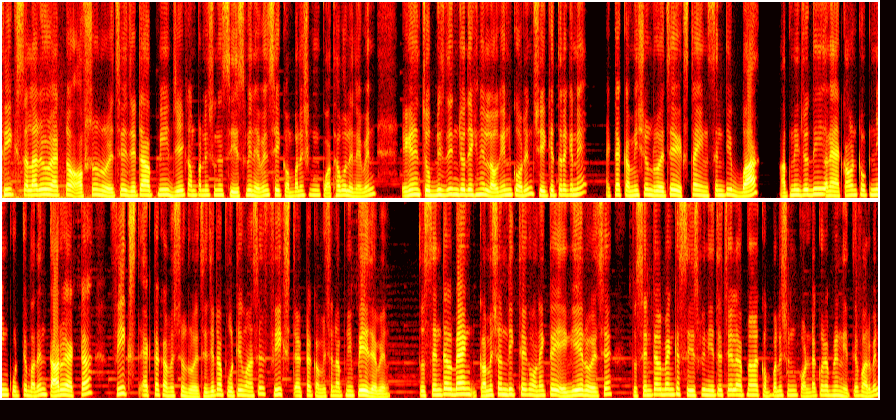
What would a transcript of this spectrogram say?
ফিক্স স্যালারিও একটা অপশন রয়েছে, যেটা আপনি যে কোম্পানির সঙ্গে সিএসপি নেবেন, সেই কোম্পানির সঙ্গে কথা বলে নেবেন। এখানে চব্বিশ দিন যদি এখানে লগ ইন করেন, সেই ক্ষেত্রে এখানে একটা কমিশন রয়েছে এক্সট্রা ইনসেন্টিভ বা আপনি যদি মানে অ্যাকাউন্ট ওপেনিং করতে পারেন, তারও একটা ফিক্সড একটা কমিশন রয়েছে, যেটা প্রতি মাসে ফিক্সড একটা কমিশন আপনি পেয়ে যাবেন। তো সেন্ট্রাল ব্যাংক কমিশন দিক থেকে অনেকটা এগিয়ে রয়েছে। তো সেন্ট্রাল ব্যাংকের সিএসপি নিতে চাইলে আপনারা কোম্পানির সঙ্গে কন্ট্যাক্ট করে আপনি নিতে পারবেন।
